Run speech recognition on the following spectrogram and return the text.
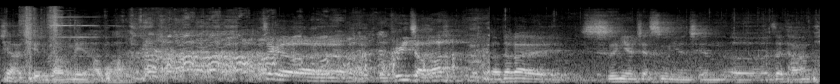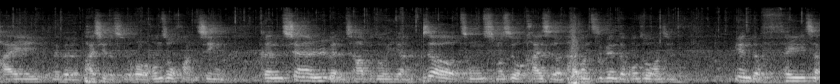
价钱方面好不好？这个我可以讲吗？呃，大概十年前、十五年前，呃，在台湾拍那个拍戏的时候，工作环境跟现在日本差不多一样。不知道从什么时候开始，台湾这边的工作环境。变得非常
